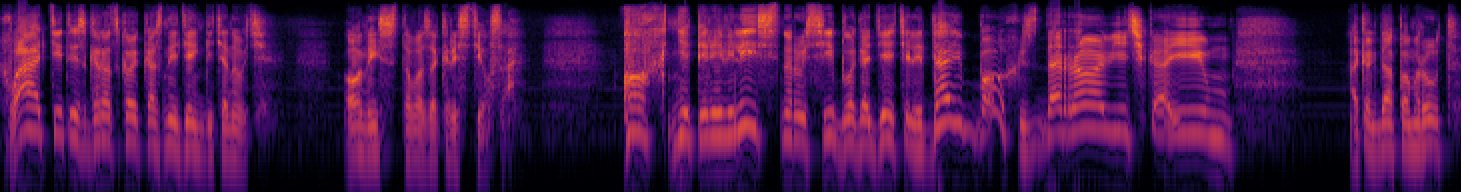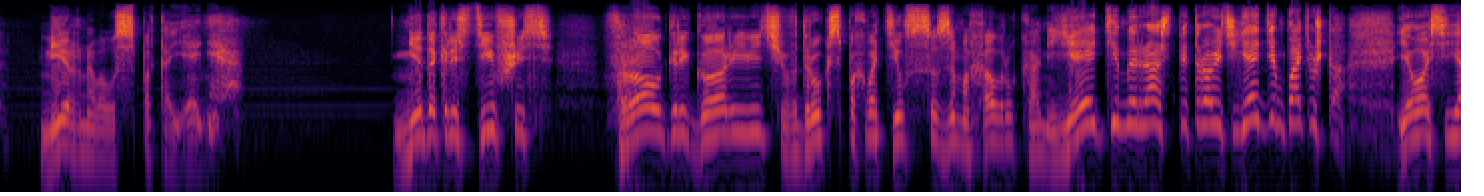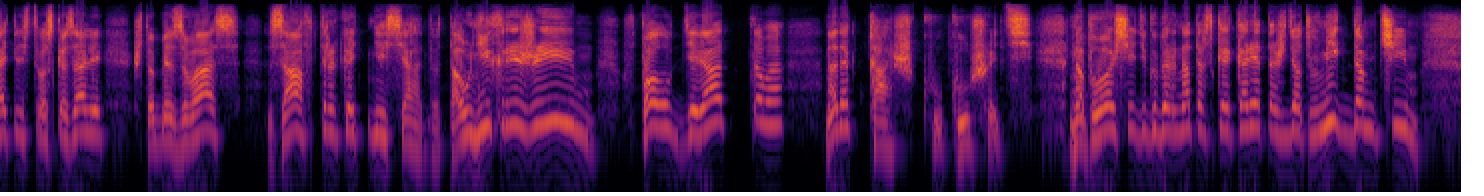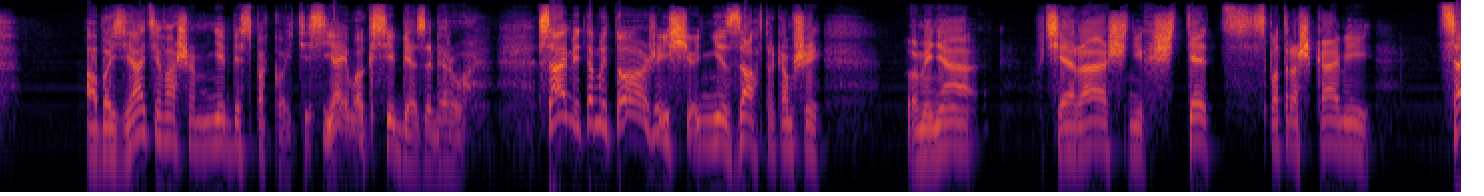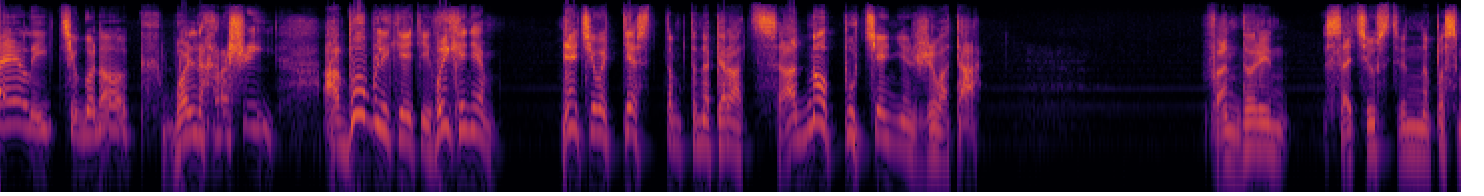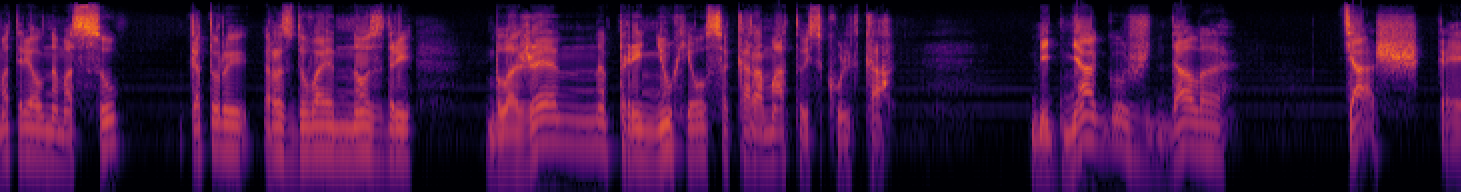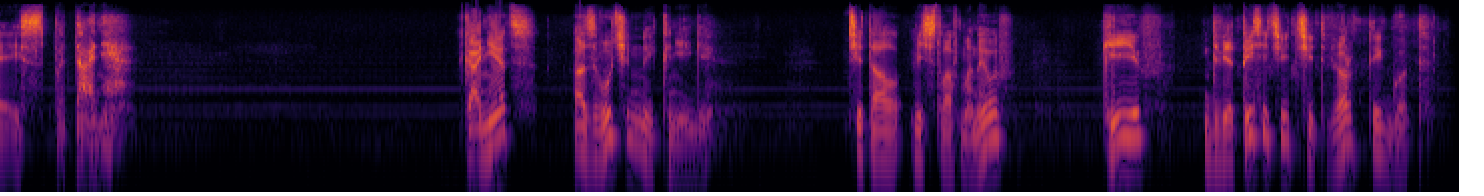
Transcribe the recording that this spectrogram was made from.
Хватит из городской казны деньги тянуть. Он истово закрестился. Ох, не перевелись на Руси благодетели, дай Бог здоровьечка им! А когда помрут, мирного успокоения. Не докрестившись, Фрол Григорьевич вдруг спохватился, замахал руками. «Едем, Ираст Петрович, едем, батюшка! Его сиятельство сказали, что без вас завтракать не сядут, а у них режим в полдевятого надо кашку кушать. На площади губернаторская карета ждет, вмиг домчим. Об зяте вашем не беспокойтесь, я его к себе заберу». Сами-то мы тоже еще не завтракомши. У меня вчерашних штец с потрошками целый чугунок, больно хороши, а бублики эти выкинем. Нечего тестом-то напираться, одно пучение живота. Фандорин сочувственно посмотрел на массу, который, раздувая ноздри, блаженно принюхивался к аромату из кулька. Беднягу ждало тяжкое испытание. Конец озвученной книги. Читал Вячеслав Манылов. Киев, 2004 год.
